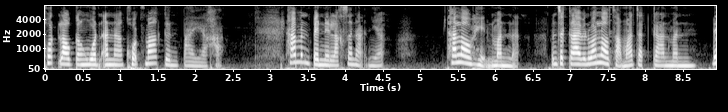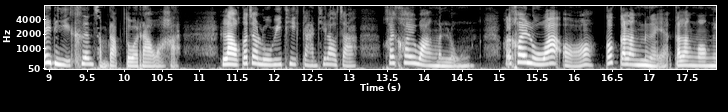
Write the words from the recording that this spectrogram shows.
คตเรากังวลอนาคตมากเกินไปอะค่ะ ถ้ามันเป็นในลักษณะเนี้ย ถ้าเราเห็นมันอะมันจะกลายเป็นว่าเราสามารถจัดการมันได้ดีขึ้นสำหรับตัวเราอะค่ะ เราก็จะรู้วิธีการที่เราจะ ค่อยๆ วางมันลง ค่อยๆ รู้ว่า อ๋อ ก็กำลังเหนื่อยอะกำลังงองแง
